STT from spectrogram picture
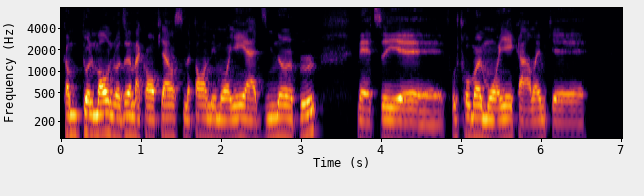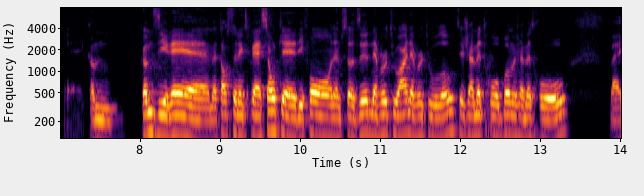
comme tout le monde, je veux dire, ma confiance, mettons, en mes moyens, a diminué un peu. Mais il faut que je trouve un moyen quand même que, comme, comme dirait, mettons, c'est une expression que des fois on aime ça dire, never too high, never too low. Jamais trop bas, mais jamais trop haut ben,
